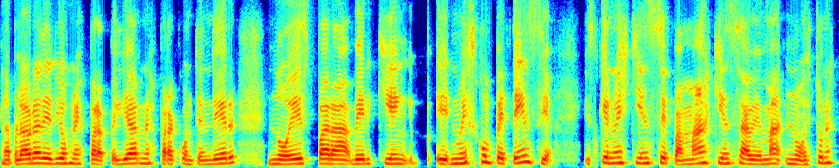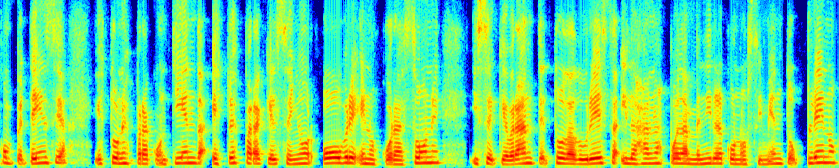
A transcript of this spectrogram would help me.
La palabra de Dios no es para pelear, no es para contender, no es para ver quién, eh, no es competencia, es que no es quien sepa más, quién sabe más, no, esto no es competencia, esto no es para contienda, esto es para que el Señor obre en los corazones y se quebrante toda dureza y las almas puedan venir al conocimiento pleno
